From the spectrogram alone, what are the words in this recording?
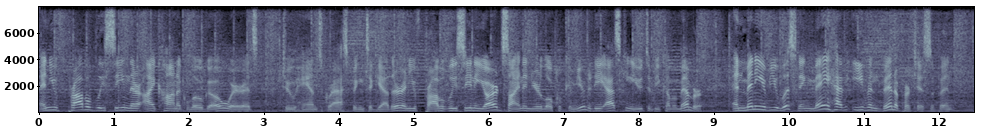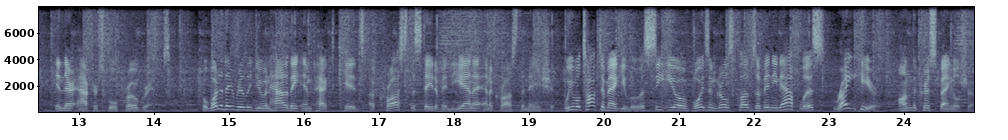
and you've probably seen their iconic logo where it's two hands grasping together, and you've probably seen a yard sign in your local community asking you to become a member. And many of you listening may have even been a participant in their after school programs. But what do they really do and how do they impact kids across the state of Indiana and across the nation? We will talk to Maggie Lewis, CEO of Boys and Girls Clubs of Indianapolis, right here on The Chris Spangle Show.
